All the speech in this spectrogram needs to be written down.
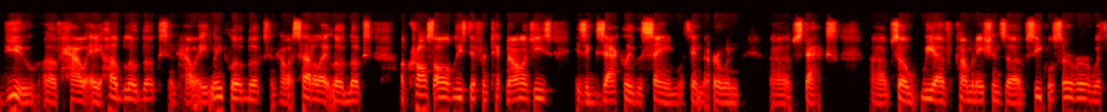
view of how a hub load looks and how a link load looks and how a satellite load looks across all of these different technologies is exactly the same within the erwin uh, stacks. Uh, so we have combinations of SQL Server with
